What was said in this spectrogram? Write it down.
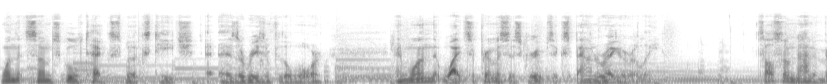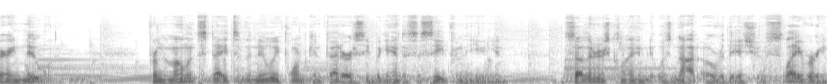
one that some school textbooks teach as a reason for the war, and one that white supremacist groups expound regularly. It's also not a very new one. From the moment states of the newly formed Confederacy began to secede from the Union, Southerners claimed it was not over the issue of slavery,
